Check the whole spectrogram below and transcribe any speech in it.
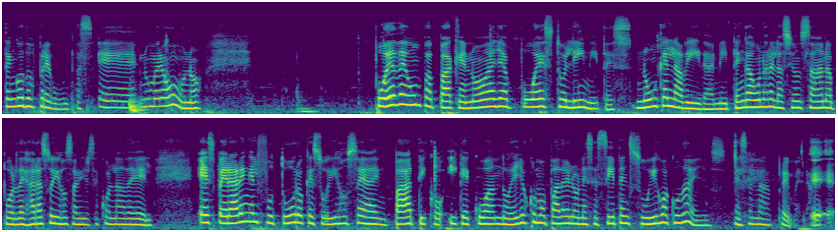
tengo dos preguntas. Eh, número uno, ¿Puede un papá que no haya puesto límites nunca en la vida, ni tenga una relación sana por dejar a su hijo salirse con la de él, esperar en el futuro que su hijo sea empático y que cuando ellos como padres lo necesiten, su hijo acuda a ellos? Esa es la primera. Eh, eh,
